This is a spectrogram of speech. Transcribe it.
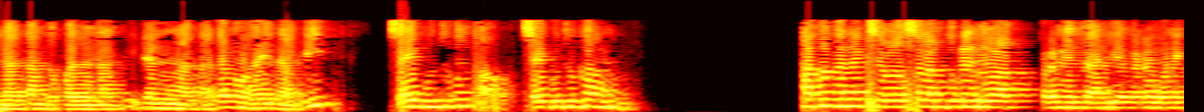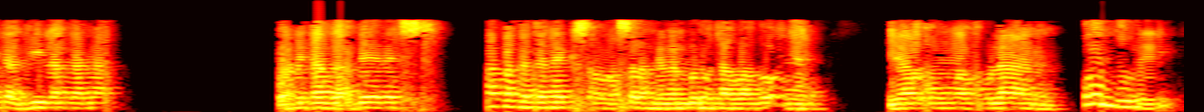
datang kepada Nabi dan mengatakan, wahai Nabi, saya butuh engkau, saya butuh kamu. Apakah Nabi Wasallam kemudian menolak permintaan dia karena wanita gila karena wanita agak beres? Apa kata Nabi Wasallam dengan penuh tawaduknya? Ya Umma Fulan, unduri,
